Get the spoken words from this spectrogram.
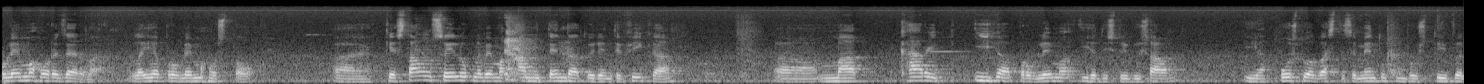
Problema ho reserva, é problema ho stock. Uh, questão selo que nebe mak amitenda tu identifica, uh, ma care ia problema, ia distribuição, ia posto abastecimento combustível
